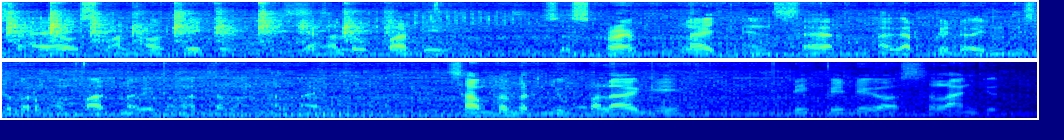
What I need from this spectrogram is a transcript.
saya Usman Hautik jangan lupa di subscribe like and share agar video ini bisa bermanfaat bagi teman-teman yang lain. Sampai berjumpa lagi di video selanjutnya.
